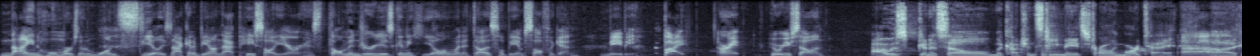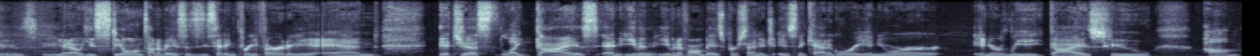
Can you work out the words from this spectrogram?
nine homers and one steal. He's not going to be on that pace all year. His thumb injury is going to heal, and when it does, he'll be himself again. Maybe. Buy. All right. Who are you selling? I was going to sell McCutchen's teammate Starling Marte, oh. uh, who's you know he's stealing a ton of bases. He's hitting 330, and it just like guys and even even if on base percentage isn't a category in your in your league guys who um,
